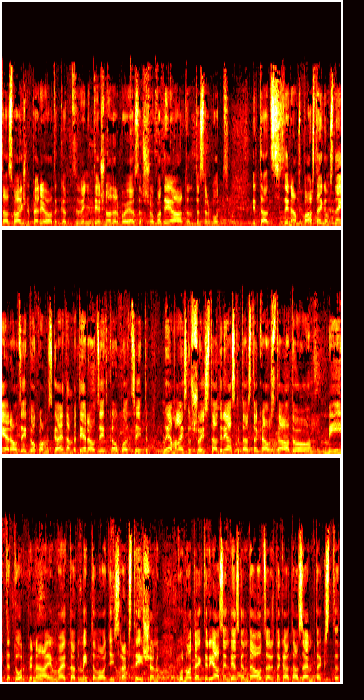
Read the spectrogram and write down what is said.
tā zvaigžņu perioda, kad viņa tieši nodarbojās ar šo bodyārtu, un tas varbūt ir tāds zināms pārsteigums neieraudzīt to, ko mēs gaidām, bet ieraudzīt kaut ko citu. Nu, jā, man liekas, ka uz šo izstādi ir jāskatās tā kā uz tādu mīta turpinājumu vai tādu mitoloģijas rakstīšanu, kur noteikti ir jāzina diezgan daudz arī tā tā zemteksta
